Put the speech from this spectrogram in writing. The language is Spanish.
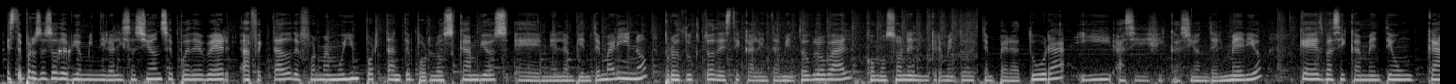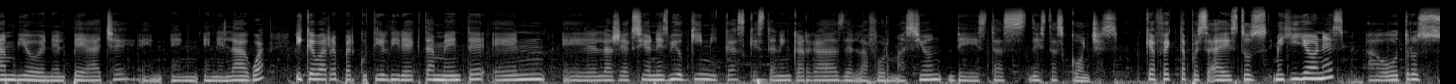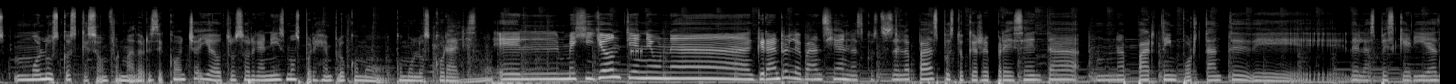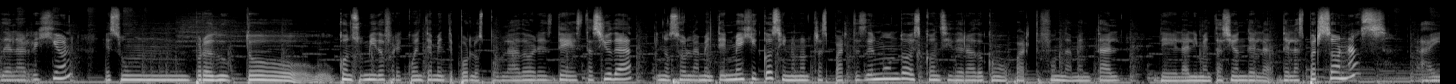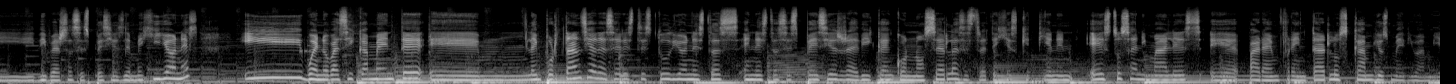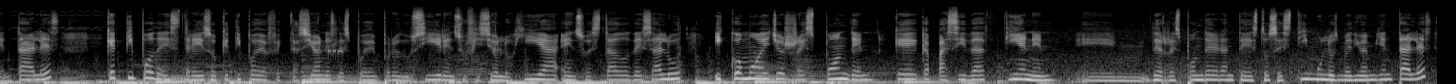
Este proceso de biomineralización se puede ver afectado de forma muy importante por los cambios en el ambiente marino, producto de este calentamiento global, como son el incremento de temperatura y acidificación del medio, que es básicamente un cambio en el pH, en, el agua, y que va a repercutir directamente en eh, las reacciones bioquímicas que están encargadas de la formación de estas, de estas conchas que afecta pues a estos mejillones, a otros moluscos que son formadores de concha y a otros organismos, por ejemplo, como, como los corales. El mejillón tiene una gran relevancia en las costas de La Paz, puesto que representa una parte importante de, de las pesquerías de la región. Es un producto consumido frecuentemente por los pobladores de esta ciudad, no solamente en México, sino en otras partes del mundo. Es considerado como parte fundamental de la alimentación de, las personas. Hay diversas especies de mejillones. Y bueno, básicamente em, la importancia de hacer este estudio en estas, en estas especies radica en conocer las estrategias que tienen estos animales eh, para enfrentar los cambios medioambientales, qué tipo de estrés o qué tipo de afectaciones les pueden producir en su fisiología, en su estado de salud y cómo ellos responden, qué capacidad tienen em, de responder ante estos estímulos medioambientales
